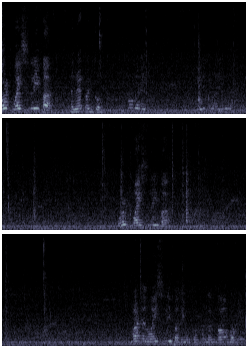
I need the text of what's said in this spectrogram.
Work wisely ba? Nag-record ko. Oo, gani. Hindi ko na ayun na. Work wisely ba? Smart and wisely ba? Hindi mo pa panarbaho ba kayo?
